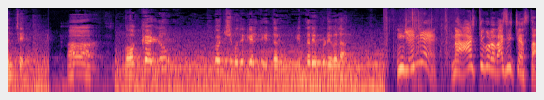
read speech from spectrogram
అంతే ఒక్కళ్ళు కొంచెం ముందుకెళ్తే ఇద్దరు. ఇద్దరు ఇప్పుడు ఇవ్వాల? నా ఆస్తి కూడా రాసి ఇచ్చేస్తా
